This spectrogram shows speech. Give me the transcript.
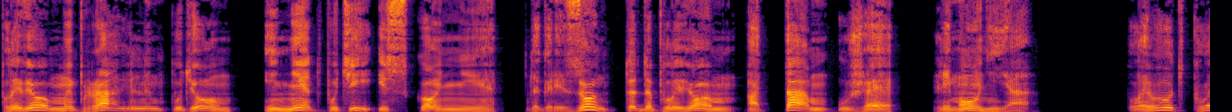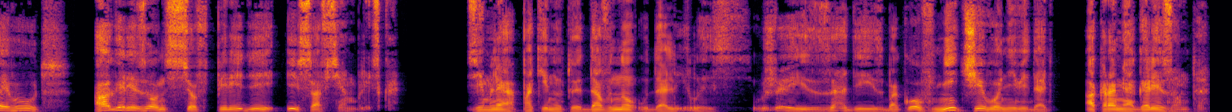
Плывем мы правильным путем, и нет пути исконнее. До горизонта доплывем, а там уже лимония. Плывут, плывут, а горизонт все впереди и совсем близко. Земля, покинутая, давно удалилась, уже и сзади, и с боков ничего не видать, окромя горизонта.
